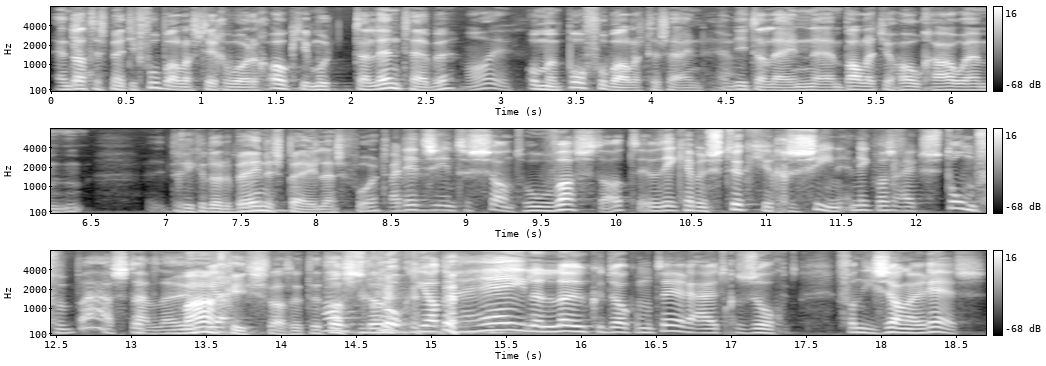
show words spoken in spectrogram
En dat is met die voetballers tegenwoordig ook. Je moet talent hebben Mooi. om een profvoetballer te zijn. En niet alleen eh, een balletje hoog houden en drie keer door de benen spelen enzovoort. Maar dit is interessant. Hoe was dat? Want Ik heb een stukje gezien en ik was eigenlijk stom verbaasd. Dat. Magisch was het. het Hans was Klok die had een hele leuke documentaire uitgezocht van die zangeres.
